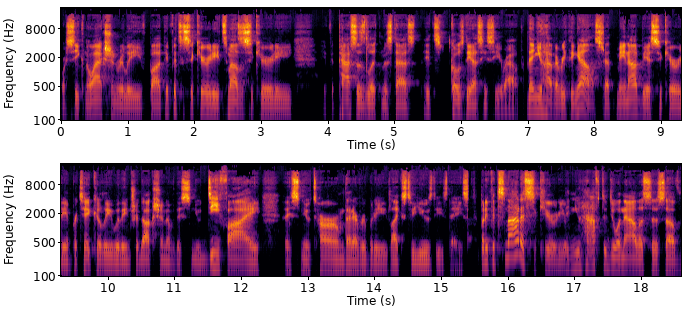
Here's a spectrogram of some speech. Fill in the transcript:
or seek no action relief. But if it's a security, it smells of security. If it passes litmus test, it goes the SEC route. Then you have everything else that may not be a security, and particularly with the introduction of this new DeFi, this new term that everybody likes to use these days. But if it's not a security, then you have to do analysis of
